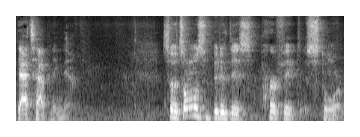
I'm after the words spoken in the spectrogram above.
That's happening now. So it's almost a bit of this perfect storm.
